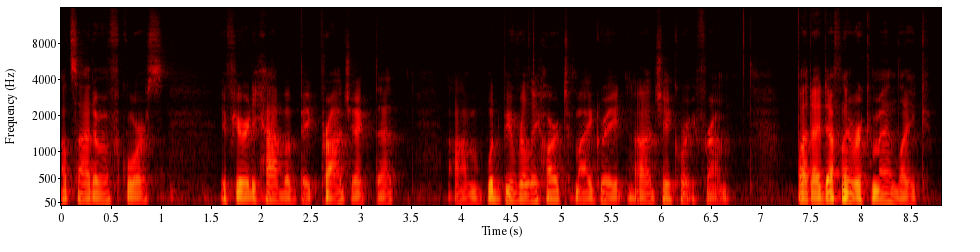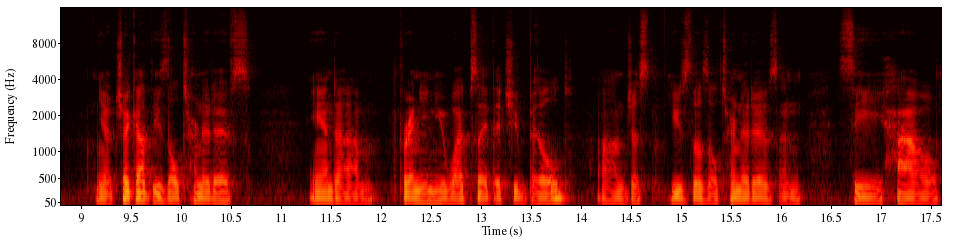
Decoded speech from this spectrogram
outside of, of course, if you already have a big project that um, would be really hard to migrate uh, jQuery from. But I definitely recommend like you know check out these alternatives, and um, for any new website that you build, um, just use those alternatives and see how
